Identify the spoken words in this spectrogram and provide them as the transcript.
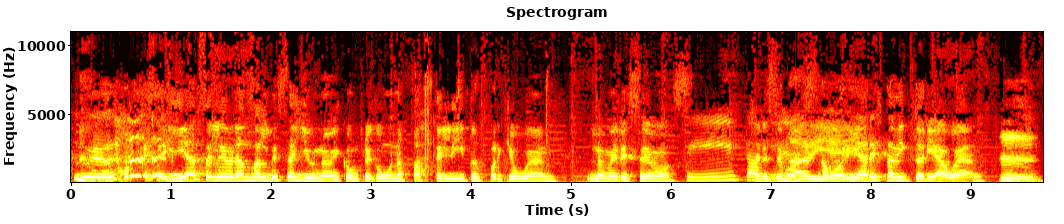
Porque seguía celebrando el desayuno y compré como unos pastelitos porque, weón, lo merecemos. Sí, está Merecemos bien. saborear esta victoria, weón. Mm.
